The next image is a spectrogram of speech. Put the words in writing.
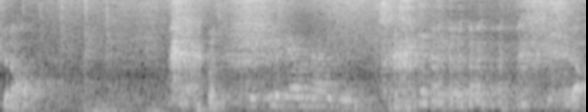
Genau. Wir wären da gewesen. Ja.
